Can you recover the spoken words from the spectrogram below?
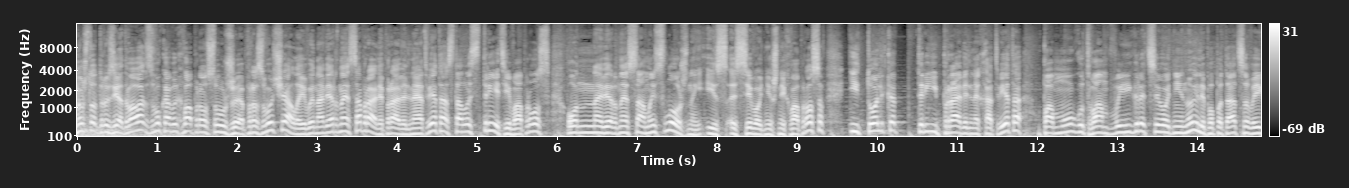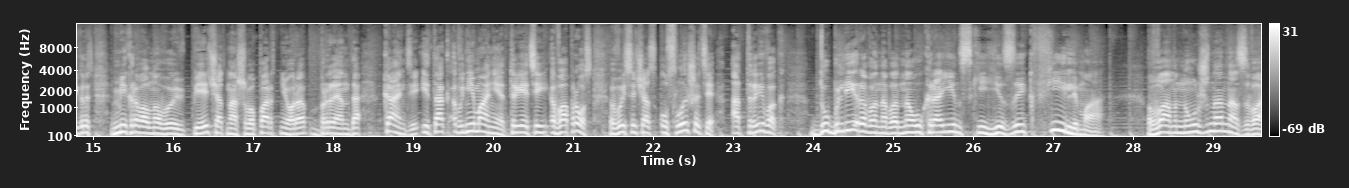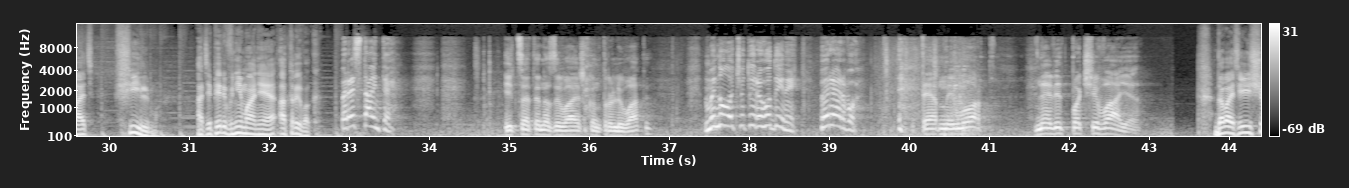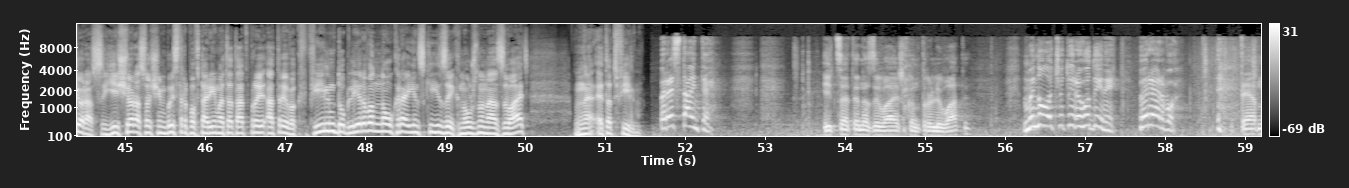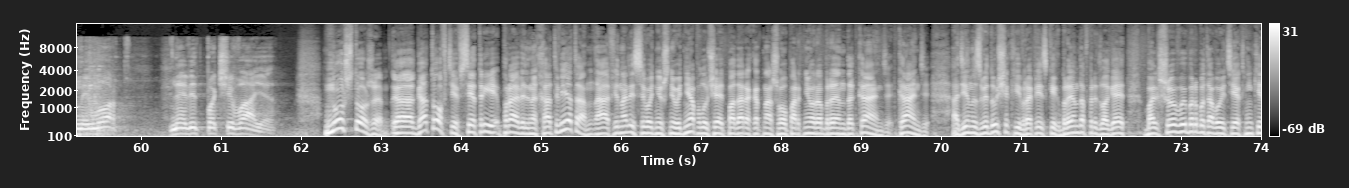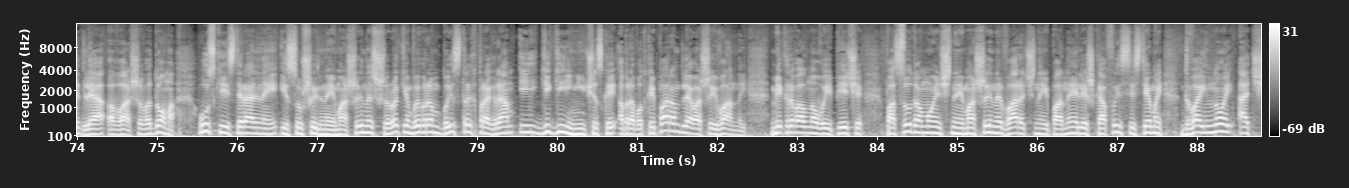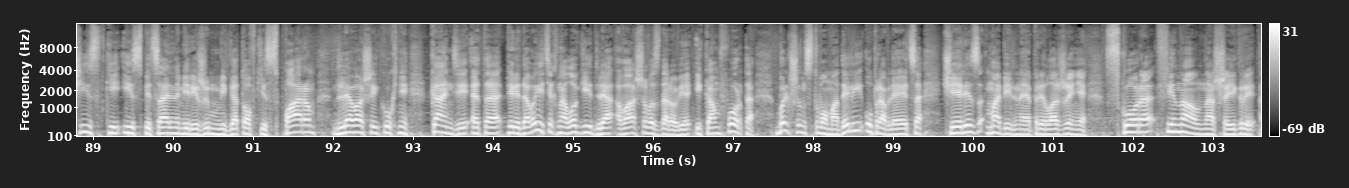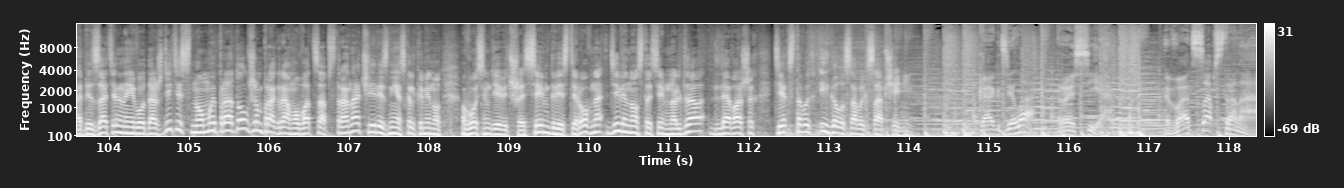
Ну что, друзья, два звуковых вопроса уже прозвучало, и вы, наверное, собрали правильные ответы. Осталось третий вопрос. Он, наверное, самый сложный из сегодняшних вопросов. И только три правильных ответа помогут вам выиграть сегодня, ну или попытаться выиграть микроволновую печь от нашего партнера бренда Канди. Итак, внимание, третий вопрос. Вы сейчас услышите отрывок дублированного на украинский язык фильма вам нужно назвать фильм. А теперь, внимание, отрывок. Перестаньте. І це ти називаєш контролювати? Минуло 4 години. Перерву. Темний лорд не відпочиває. Давайте еще раз, еще раз очень быстро повторим этот отрывок. Фильм дублирован на украинский язык. Нужно назвать этот фильм. Перестаньте. І це ти називаєш контролювати? Минуло 4 години. Перерву. Темний лорд не відпочиває. Ну что же, э, готовьте все три правильных ответа, а финалист сегодняшнего дня получает подарок от нашего партнера бренда Канди. Канди, один из ведущих европейских брендов, предлагает большой выбор бытовой техники для вашего дома. Узкие стиральные и сушильные машины с широким выбором быстрых программ и гигиенической обработкой паром для вашей ванной. Микроволновые печи, посудомоечные машины, варочные панели, шкафы с системой двойной очистки и специальными режимами готовки с паром для вашей кухни. Канди – это передовые технологии для вашего здоровья и комфорта. Большинство моделей управляется через мобильное приложение. Скоро финал нашей игры. Обязательно его дождитесь, но мы продолжим программу WhatsApp страна через несколько минут. 8 9 6 7 200 ровно 9702 для ваших текстовых и голосовых сообщений. Как дела, Россия? WhatsApp страна.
